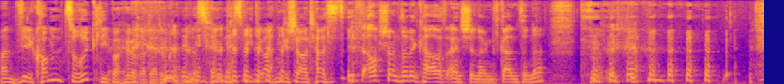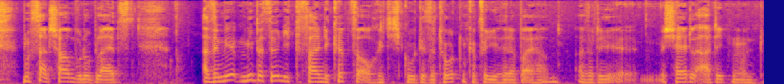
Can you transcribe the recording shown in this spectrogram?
Willkommen zurück, lieber Hörer, der du gerade das, das Video angeschaut hast. Ist auch schon so eine Chaos-Einstellung, das Ganze, ne? Musst halt schauen, wo du bleibst. Also mir, mir persönlich gefallen die Köpfe auch richtig gut, diese Totenköpfe, die sie dabei haben. Also die äh, Schädelartigen und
